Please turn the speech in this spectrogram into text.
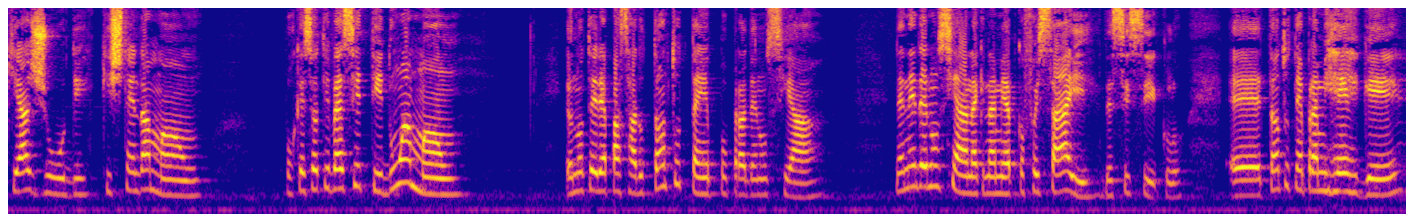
que ajude, que estenda a mão. Porque se eu tivesse tido uma mão, eu não teria passado tanto tempo para denunciar, nem, nem denunciar, né, que na minha época foi sair desse ciclo. É, tanto tempo para me reerguer,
